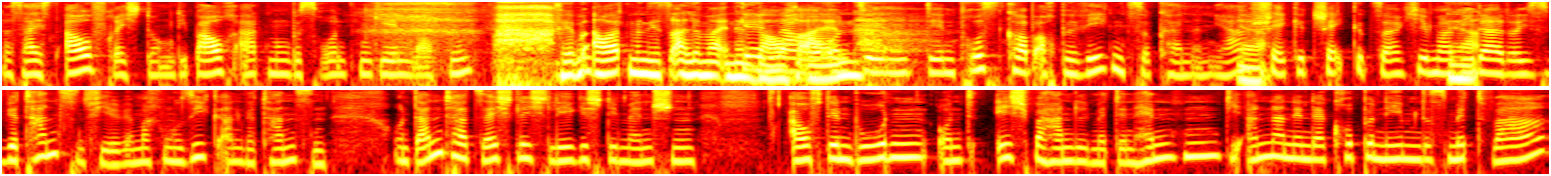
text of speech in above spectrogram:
Das heißt Aufrichtung, die Bauchatmung bis unten gehen lassen. Wir atmen jetzt alle mal in den Bauch ein. Genau, und den, den Brustkorb auch bewegen zu können. Ja, Ja. shake it, shake it, sage ich immer Ja. wieder. Das- Wir tanzen viel, wir machen Musik an, wir tanzen. Und dann tatsächlich lege ich die Menschen auf den Boden und ich behandle mit den Händen. Die anderen in der Gruppe nehmen das mit wahr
